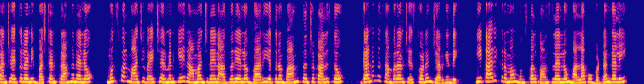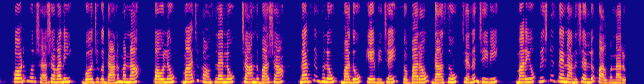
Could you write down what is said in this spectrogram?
పంచాయతీలోని బస్టాండ్ ప్రాంగణంలో మున్సిపల్ మాజీ వైస్ చైర్మన్ కె రామాంజనేయుల ఆధ్వర్యంలో భారీ ఎత్తున బాణసంచ కాలుస్తూ ఘనంగా సంబరాలు చేసుకోవడం జరిగింది. ఈ కార్యక్రమం మున్సిపల్ కౌన్సిలర్లు మల్లాపు బుడ్డంగలి కోడుమూరు శాషవని బోజుకు దానమన్న పౌలు మాజీ కౌన్సిలర్లు చాంద్ బాషా నరసింహులు మధు కె విజయ్ సుబ్బారావు దాసు చిరంజీవి మరియు విష్ణుసేన అనుచరులు పాల్గొన్నారు.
